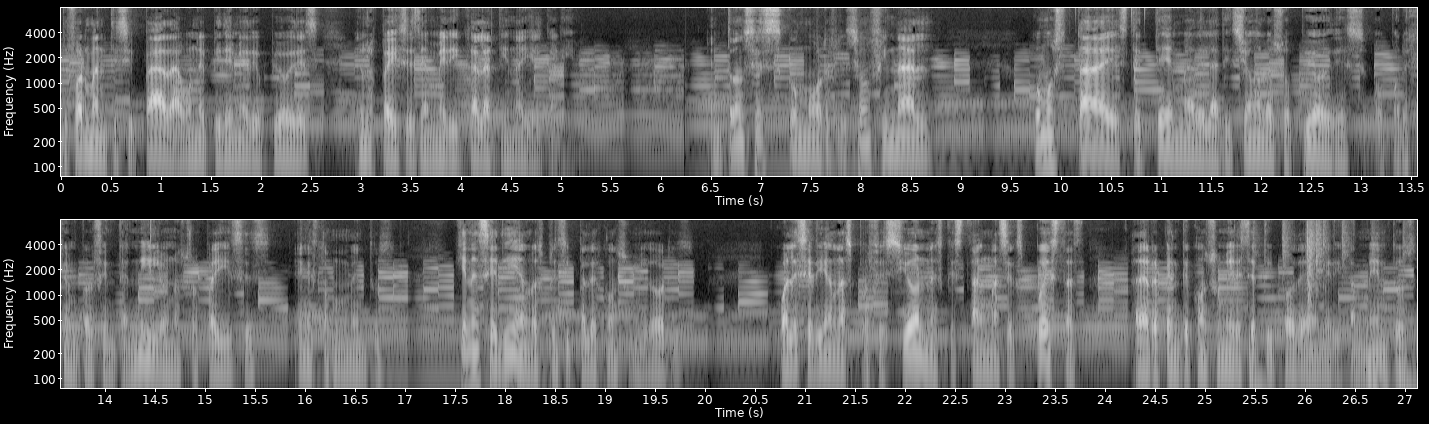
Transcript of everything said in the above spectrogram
de forma anticipada a una epidemia de opioides en los países de América Latina y el Caribe. Entonces, como reflexión final, ¿cómo está este tema de la adicción a los opioides o, por ejemplo, el fentanilo en nuestros países en estos momentos? ¿Quiénes serían los principales consumidores? ¿Cuáles serían las profesiones que están más expuestas a de repente consumir este tipo de medicamentos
